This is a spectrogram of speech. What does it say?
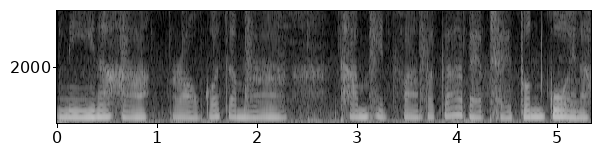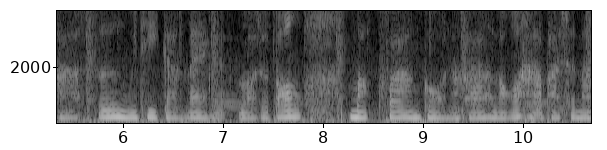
วันนี้นะคะ เราก็จะมา ทำเห็ดฟางตะกร้าแบบใช้ต้นกล้วยนะคะ ซึ่งวิธีการแรกเนี่ยเราจะต้องหมักฟางก่อนนะคะเราก็หาภาชนะ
